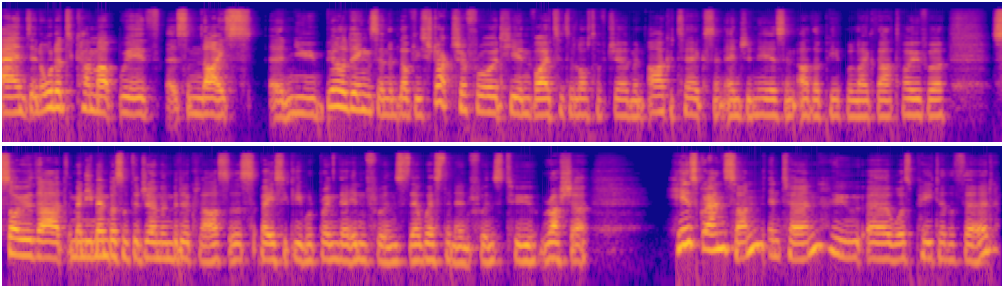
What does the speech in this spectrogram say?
And in order to come up with uh, some nice uh, new buildings and a lovely structure for it, he invited a lot of German architects and engineers and other people like that over, so that many members of the German middle classes basically would bring their influence, their Western influence, to Russia. His grandson, in turn, who uh, was Peter III,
